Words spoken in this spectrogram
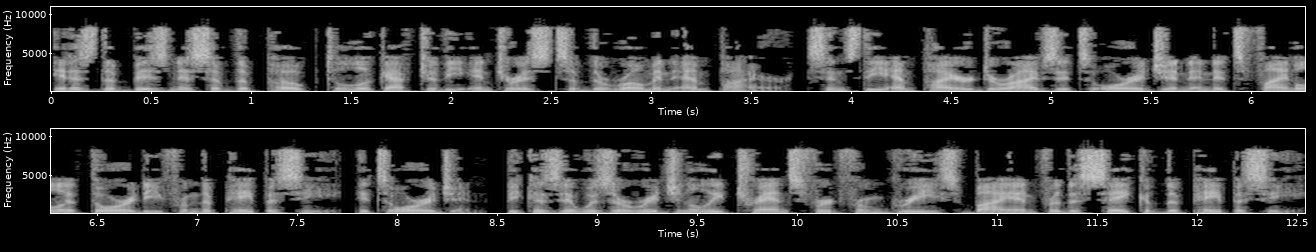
It is the business of the Pope to look after the interests of the Roman Empire, since the empire derives its origin and its final authority from the papacy, its origin, because it was originally transferred from Greece by and for the sake of the papacy,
